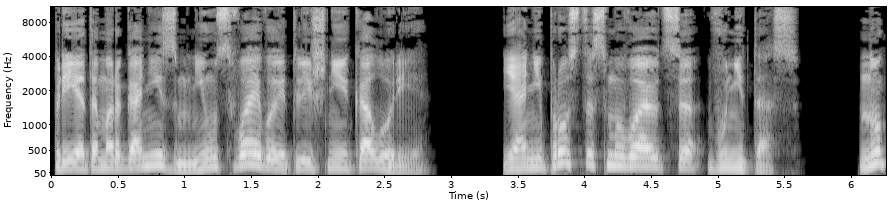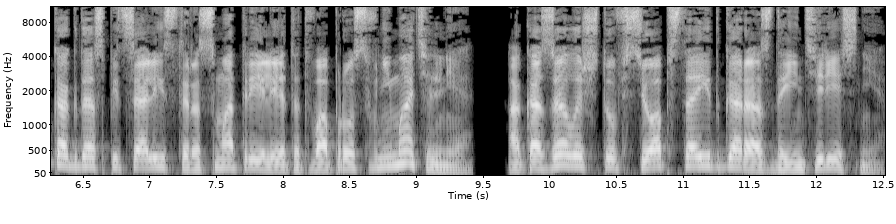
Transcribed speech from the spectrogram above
При этом организм не усваивает лишние калории, и они просто смываются в унитаз. Но когда специалисты рассмотрели этот вопрос внимательнее, оказалось, что все обстоит гораздо интереснее.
